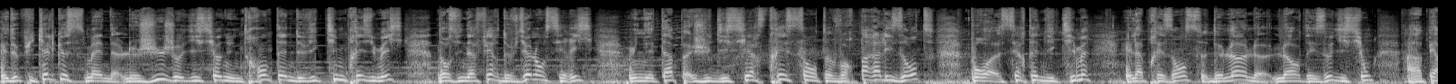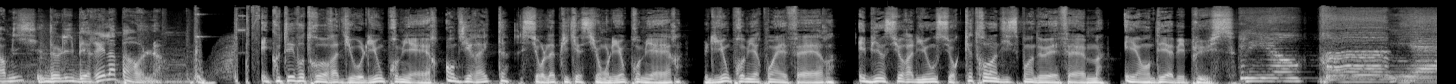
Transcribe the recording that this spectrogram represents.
et depuis quelques semaines, le juge auditionne une trentaine de victimes présumées dans une affaire de viol en série. Une étape judiciaire stressante, voire paralysante pour certaines victimes. Et la présence de LOL lors des auditions a permis de libérer la parole. Écoutez votre radio Lyon Première en direct sur l'application Lyon Première, lyonpremière.fr et bien sûr à Lyon sur 90.2 FM et en DAB+. Lyon Première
